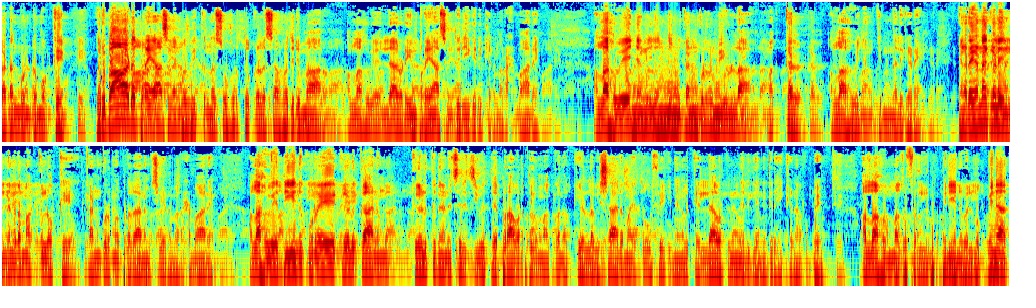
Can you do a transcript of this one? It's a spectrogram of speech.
കടം കൊണ്ടും ഒക്കെ ഒരുപാട് പ്രയാസം അനുഭവിക്കുന്ന സുഹൃത്തുക്കൾ സഹോദരിമാർ അള്ളാഹു എല്ലാവരുടെയും പ്രയാസം ദൂരീകരിക്കണമേ റഹ്മാനെ. അള്ളാഹുവെ ഞങ്ങളിൽ നിന്നും കൺകുളിർമയുള്ള മക്കൾ അള്ളാഹുവെ ഞങ്ങൾക്ക് ഇന്ന് നൽകണേ ഞങ്ങളുടെ ഇണകളിൽ ഞങ്ങളുടെ മക്കളൊക്കെ കൺകുളിർമ പ്രദാനം ചെയ്യണം റഹ്മാനെ അള്ളാഹുവെ ദീന് കുറെ കേൾക്കാനും കേൾക്കുന്നതനുസരിച്ച് ജീവിതത്തെ പ്രാവർത്തികമാക്കാനും ഒക്കെയുള്ള വിശാലമായ തോഫിക്ക് ഞങ്ങൾക്ക് എല്ലാവർക്കും ഇന്ന് നൽകി അനുഗ്രഹിക്കണം റബ്ബേ അള്ളാഹു للمؤمنين والمؤمنات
